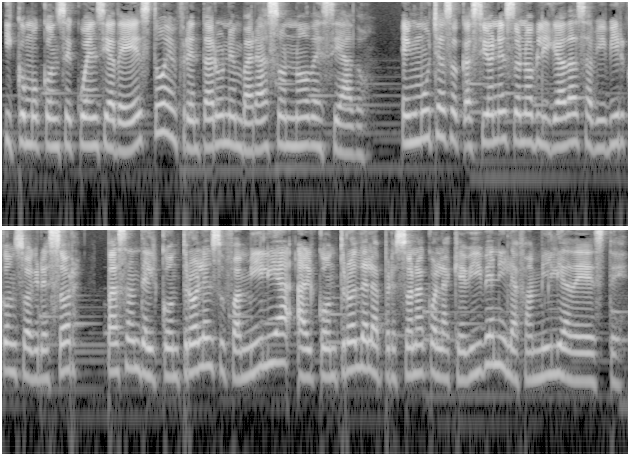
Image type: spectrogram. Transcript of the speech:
y como consecuencia de esto enfrentar un embarazo no deseado. En muchas ocasiones son obligadas a vivir con su agresor, pasan del control en su familia al control de la persona con la que viven y la familia de éste.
